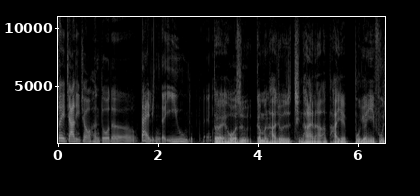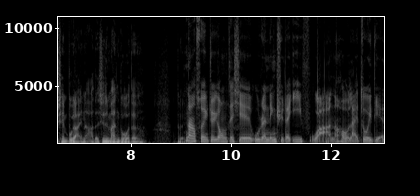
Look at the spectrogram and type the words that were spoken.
所以家里就有很多的带领的衣物，对不对？对，或者是根本他就是请他来拿，他也不愿意付钱不来拿的，其实蛮多的。对，那所以就用这些无人领取的衣服啊，然后来做一点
